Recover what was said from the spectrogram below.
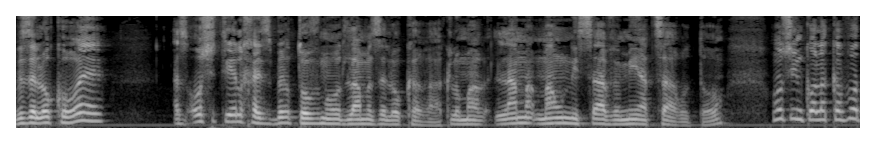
וזה לא קורה, אז או שתהיה לך הסבר טוב מאוד למה זה לא קרה, כלומר, למה, מה הוא ניסה ומי עצר אותו, או שעם כל הכבוד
